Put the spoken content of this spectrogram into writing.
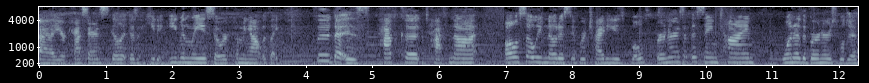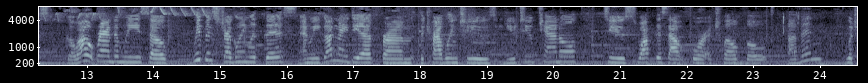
Uh, your cast iron skillet doesn't heat it evenly, so we're coming out with like food that is half cooked, half not. Also, we've noticed if we're trying to use both burners at the same time, one of the burners will just go out randomly. So we've been struggling with this and we got an idea from the Traveling Two's YouTube channel to swap this out for a 12 volt oven which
